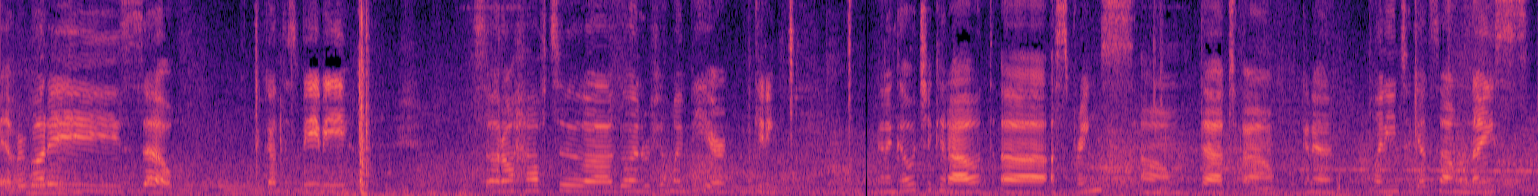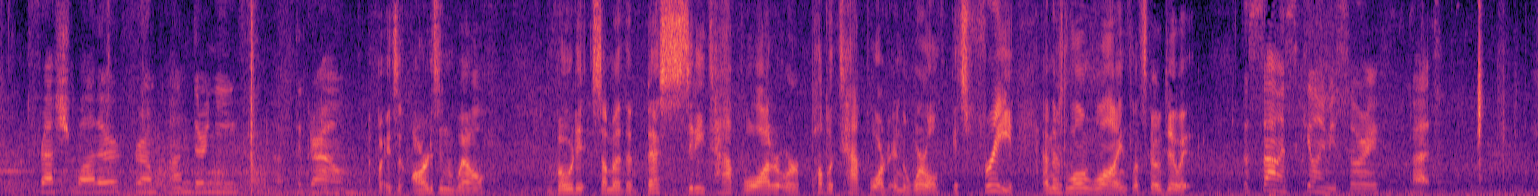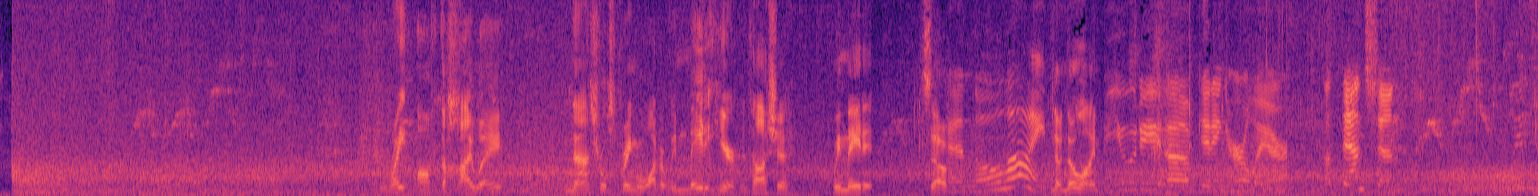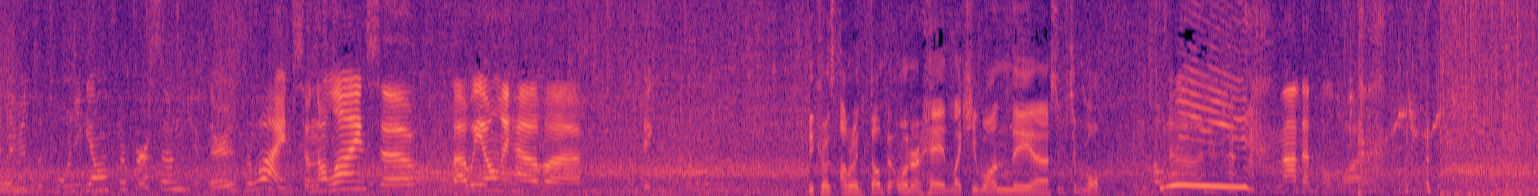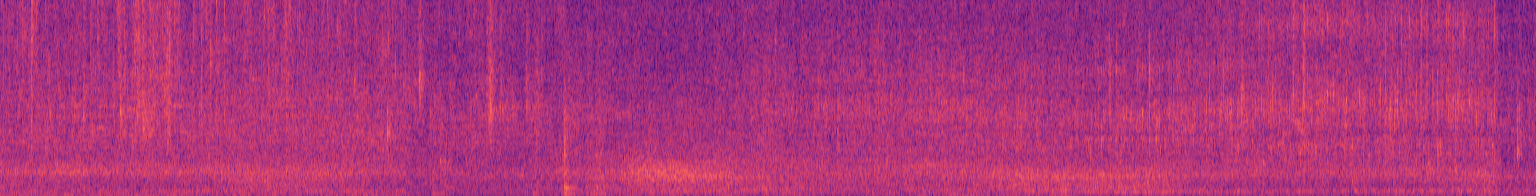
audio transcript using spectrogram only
everybody! So, we got this baby, so I don't have to uh, go and refill my beer. I'm kidding. I'm gonna go check it out, uh, a springs um, that uh, we're gonna planning to get some nice fresh water from underneath of the ground. But it's an artesian well, voted some of the best city tap water or public tap water in the world. It's free and there's long lines. Let's go do it. The sun is killing me, sorry, but Right off the highway, natural spring water. We made it here, Natasha. We made it. So, and no line. no, no line. Beauty of getting earlier. Attention. Please limit to 20 gallons per person if there is a line. So no line, so but we only have a, a big Because I'm gonna dump it on her head like she won the uh, Super Super Bowl. oh, no, not that cold water.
